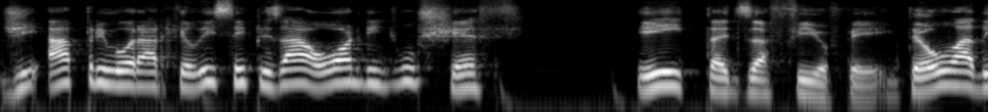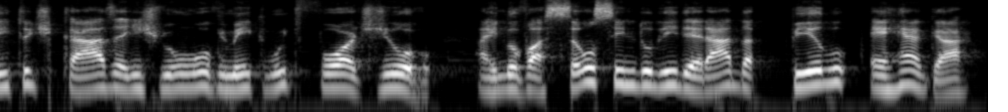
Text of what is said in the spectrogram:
de aprimorar aquilo ali sem precisar a ordem de um chefe. Eita desafio, Fê. Então lá dentro de casa a gente viu um movimento muito forte. De novo, a inovação sendo liderada pelo RH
